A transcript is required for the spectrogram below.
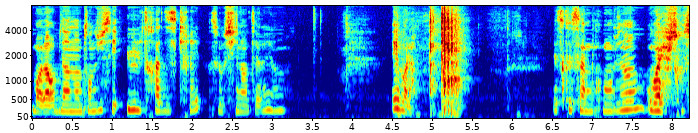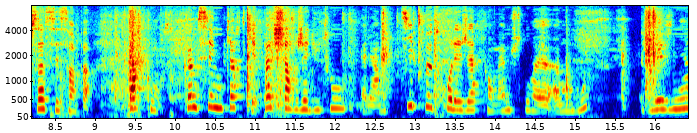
Bon alors bien entendu c'est ultra discret, c'est aussi l'intérêt. Hein. Et voilà. Est-ce que ça me convient? Ouais, je trouve ça c'est sympa. Par contre, comme c'est une carte qui n'est pas chargée du tout, elle est un petit peu trop légère quand même, je trouve, à, mon goût. Je vais venir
